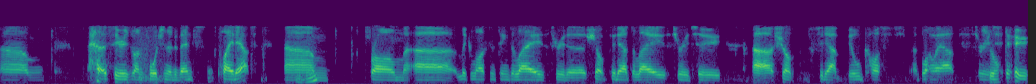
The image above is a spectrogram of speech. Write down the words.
um, a series of unfortunate events played out. Um, From uh, liquor licensing delays through to shop fit out delays through to uh, shop fit out build costs blowouts through Sure. to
